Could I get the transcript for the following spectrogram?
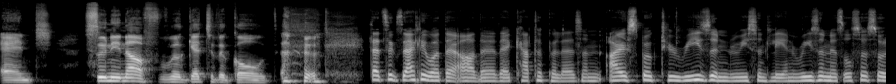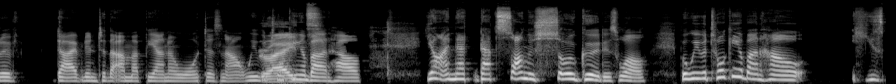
and soon enough we'll get to the gold. That's exactly what they are. They're, they're caterpillars. And I spoke to Reason recently, and Reason is also sort of dived into the Amapiano waters now. We were right. talking about how, yeah, and that, that song is so good as well. But we were talking about how he's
